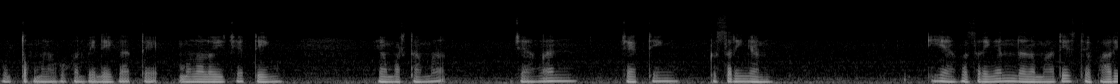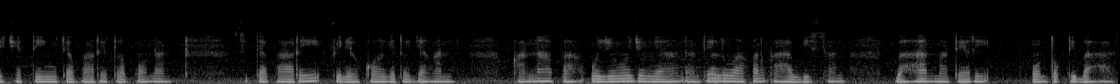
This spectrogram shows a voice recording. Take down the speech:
untuk melakukan PDKT melalui chatting. Yang pertama jangan chatting keseringan iya keseringan dalam arti setiap hari chatting setiap hari teleponan setiap hari video call gitu. Jangan karena apa? Ujung-ujungnya nanti lu akan kehabisan bahan materi untuk dibahas.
